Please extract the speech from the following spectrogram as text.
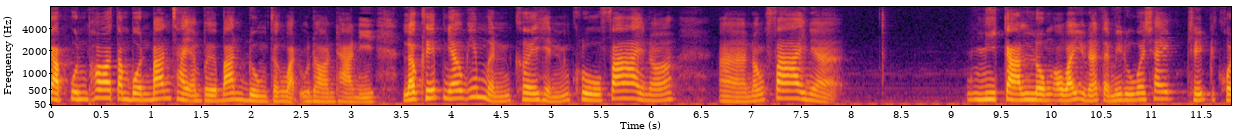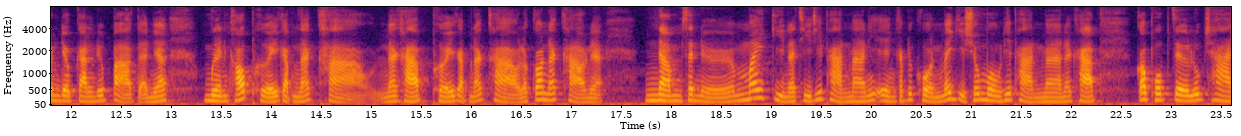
กับคุณพ่อตำบลบ้านชัยอำเภอบ้านดุงจังหวัดอุดรธานี แล้วคลิปเนี้ยอิ่มเหมือนเคยเห็นครูฝ้ายเนาะอ่าน้องฝ้ายเนี่ย มีการลงเอาไว้อยู่นะ แต่ไม่รู้ว่าใช่คลิปคนเดียวกันหรือเปล่าแต่อันเนี้ยเหมือนเขาเผยกับนักข่าวนะครับเผยกับนักข่าวแล้วก็นักข่าวเนี่ยนำเสนอไม่กี่นาทีที่ผ่านมานี่เองครับทุกคนไม่กี่ชั่วโมงที่ผ่านมานะครับ ก็พบเจอลูกชาย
